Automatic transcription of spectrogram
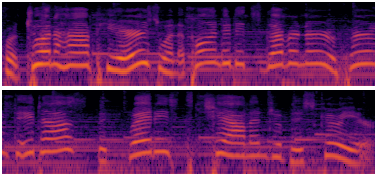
For two and a half years, when appointed its governor, referring to it as the greatest challenge of his career.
